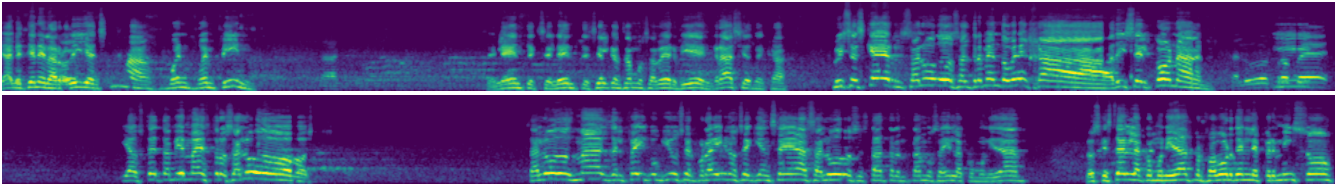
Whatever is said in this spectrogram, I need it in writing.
Ya le tiene la rodilla encima. Buen, buen pin. Exacto. Excelente, excelente. Si alcanzamos a ver. Bien, gracias, Benja. Luis Esquer, saludos al tremendo Benja, dice el Conan. Saludos, profe. Y a usted también, maestro, saludos. Saludos más del Facebook user por ahí, no sé quién sea. Saludos, está, estamos ahí en la comunidad. Los que están en la comunidad, por favor, denle permiso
